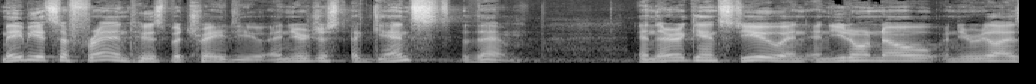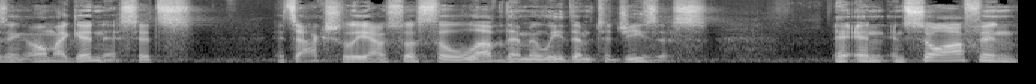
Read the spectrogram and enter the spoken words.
maybe it's a friend who's betrayed you and you're just against them. And they're against you and, and you don't know and you're realizing oh my goodness it's it's actually i'm supposed to love them and lead them to jesus. And, and, and so often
